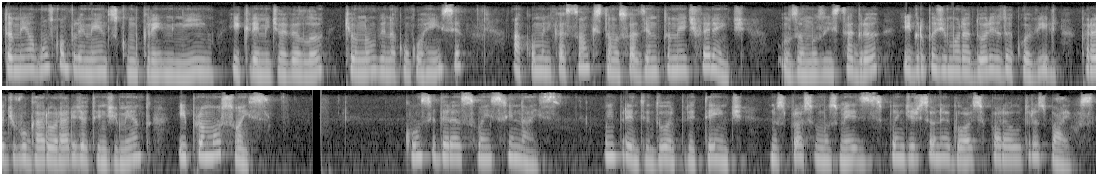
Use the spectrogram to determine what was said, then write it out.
também alguns complementos como creme ninho e creme de avelã que eu não vi na concorrência, a comunicação que estamos fazendo também é diferente. Usamos o Instagram e grupos de moradores da Coville para divulgar horário de atendimento e promoções. Considerações finais. O empreendedor pretende, nos próximos meses, expandir seu negócio para outros bairros,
